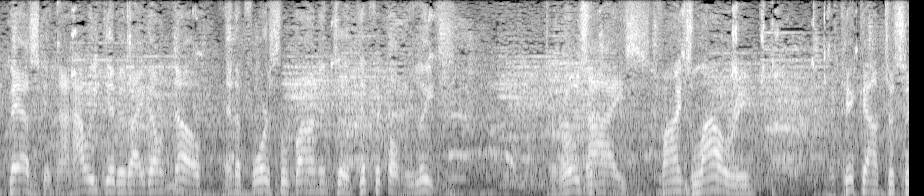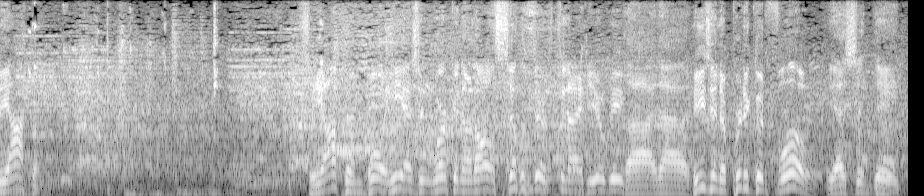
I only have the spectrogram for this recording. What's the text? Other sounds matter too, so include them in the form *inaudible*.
the basket. Now, how he did it, I don't know. And it forced LeBron into a difficult release. DeRozan Nice. finds Lowry. The kick out to Siakam. Siakam, boy, he has it working on all *laughs* cylinders tonight, Hubie. Uh, no. He's in a pretty good flow. Yes, indeed.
